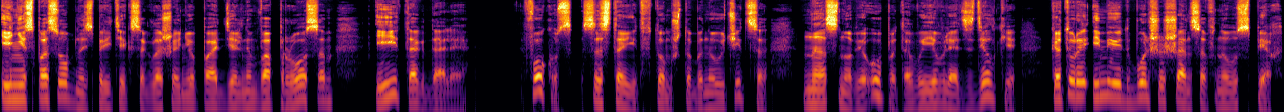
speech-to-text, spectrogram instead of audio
и неспособность прийти к соглашению по отдельным вопросам и так далее. Фокус состоит в том, чтобы научиться на основе опыта выявлять сделки, которые имеют больше шансов на успех,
